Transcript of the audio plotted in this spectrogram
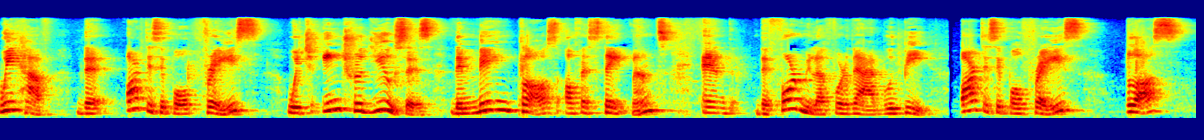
We have the participle phrase, which introduces the main clause of a statement, and the formula for that would be participle phrase plus,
